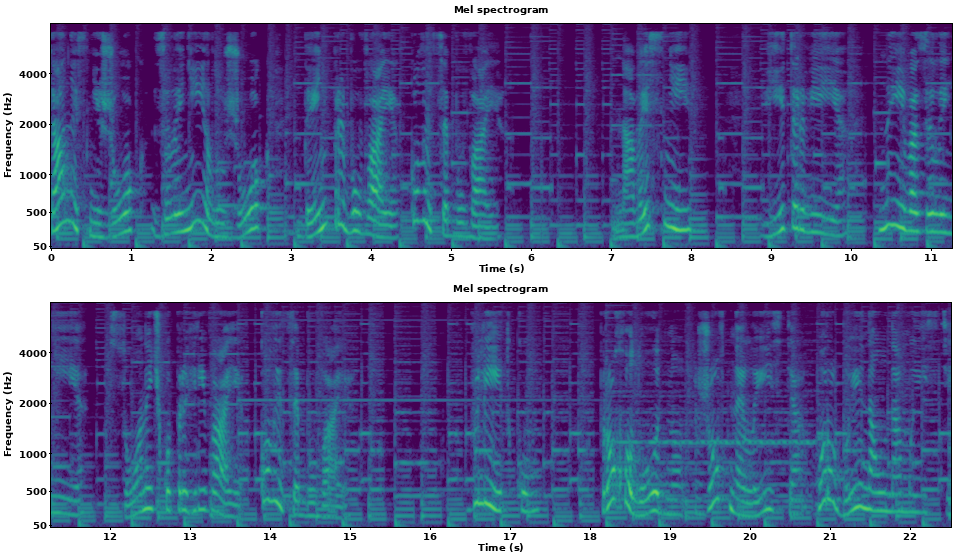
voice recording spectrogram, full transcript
Тане сніжок, зеленіє лужок, день прибуває, коли це буває. Навесні. Вітер віє, нива зеленіє, сонечко пригріває, коли це буває. Влітку. Прохолодно, жовтне листя, горобина у намисті,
